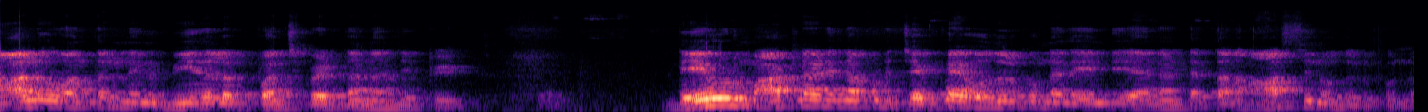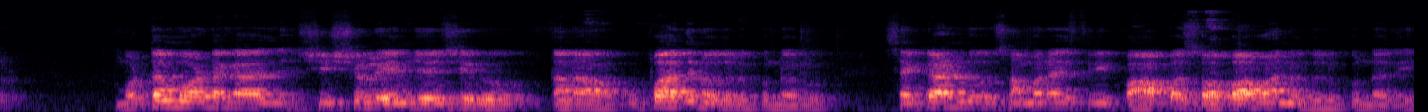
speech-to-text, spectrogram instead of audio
నాలుగు వంతులు నేను బీదలకు పంచిపెడతానని చెప్పిండు. దేవుడు మాట్లాడినప్పుడు జక్కయ్య వదులుకున్నది ఏంటి అని అంటే తన ఆస్తిని వదులుకున్నాడు. మొట్టమొదటగా శిష్యులు ఏం చేశారు తన ఉపాధిని వదులుకున్నారు. సెకండ్ సమరయ స్త్రీ పాప స్వభావాన్ని వదులుకున్నది.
